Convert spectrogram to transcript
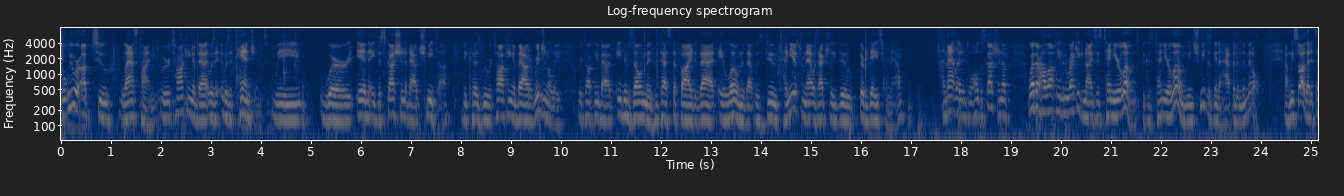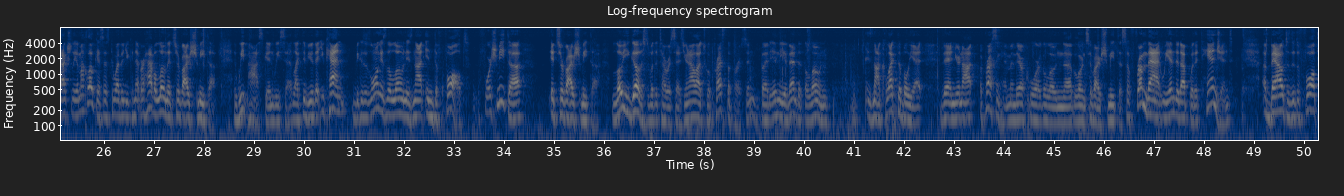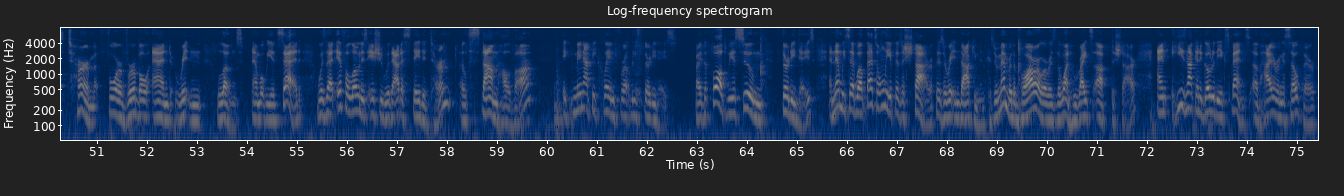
what we were up to last time, we were talking about it was a, it was a tangent. We were in a discussion about Shemitah because we were talking about originally we were talking about Adam Zellman who testified that a loan that was due 10 years from now was actually due 30 days from now. And that led into a whole discussion of whether halach even recognizes 10 year loans because 10 year loan means Shemitah is going to happen in the middle. And we saw that it's actually a machlokes as to whether you can ever have a loan that survives Shemitah. We paskin, we said, like the view that you can, because as long as the loan is not in default for Shemitah, it survives Shemitah. Lo yigos is what the Torah says. You're not allowed to oppress the person, but in the event that the loan is not collectible yet, then you're not oppressing him, and therefore the loan uh, the loan survives Shemitah. So from that, we ended up with a tangent about the default term for verbal and written loans. And what we had said was that if a loan is issued without a stated term, a stam halva, it may not be claimed for at least 30 days. By default, we assume 30 days. And then we said, well, that's only if there's a shtar, if there's a written document. Because remember, the borrower is the one who writes up the shtar, and he's not going to go to the expense of hiring a sofer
